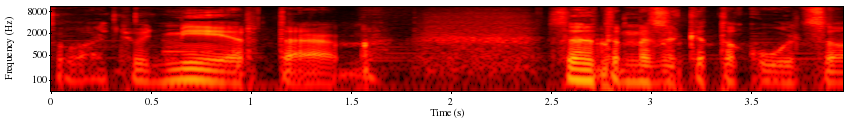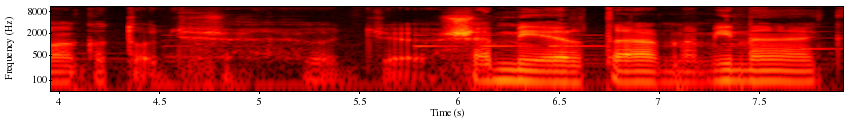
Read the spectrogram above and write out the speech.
vagy hogy mi értelme. Szeretem ezeket a kulcsszavakat, hogy hogy semmi értelme, minek,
